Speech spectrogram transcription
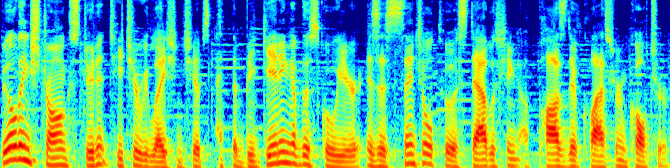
Building strong student-teacher relationships at the beginning of the school year is essential to establishing a positive classroom culture.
